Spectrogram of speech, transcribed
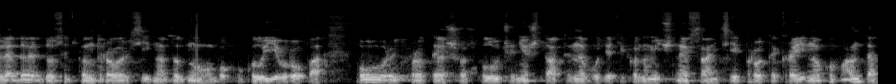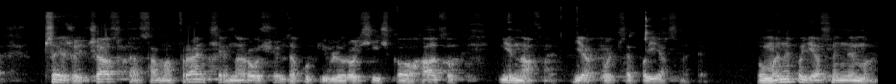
виглядають досить контроверсійно. З одного боку, коли Європа говорить про те, що Сполучені Штати наводять економічні санкції проти країни окупанта, в цей же час та сама Франція нарощує закупівлю російського газу і нафти. Як ви це поясните? У мене пояснень немає.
